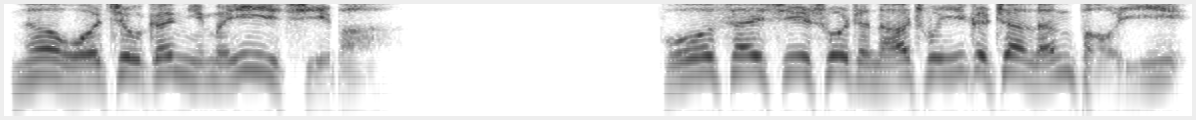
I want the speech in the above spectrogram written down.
那我就跟你们一起吧。”波塞西说着，拿出一个湛蓝宝衣，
